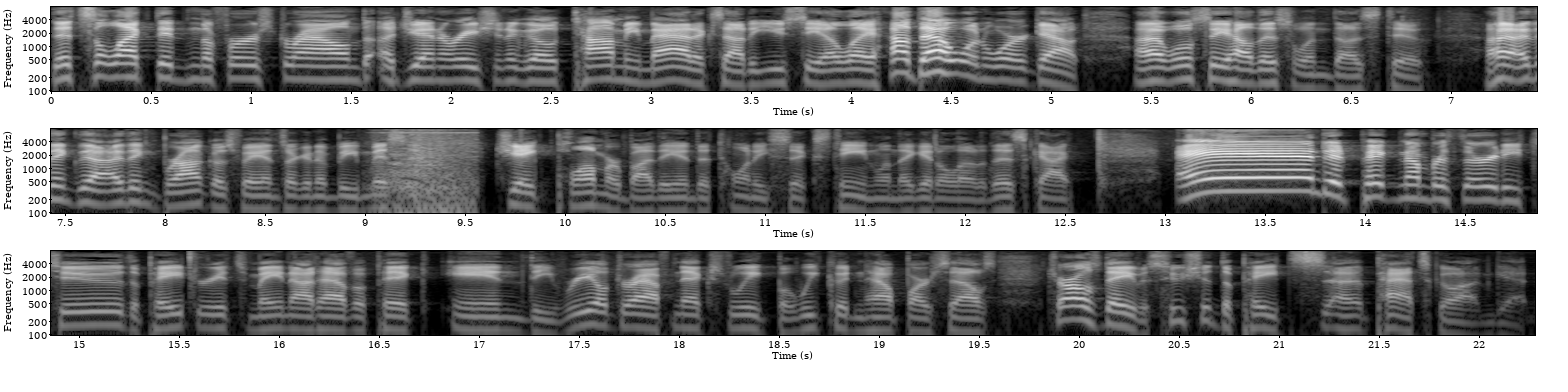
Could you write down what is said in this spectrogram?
that selected in the first round a generation ago Tommy Maddox out of UCLA. How'd that one work out? Uh, we'll see how this one does too. I, I think that I think Broncos fans are going to be missing Jake Plummer by the end of 2016 when they get a load of this guy. And at pick number 32, the Patriots may not have a pick in the real draft next week, but we couldn't help ourselves. Charles Davis, who should the Pats, uh, Pats go out and get?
